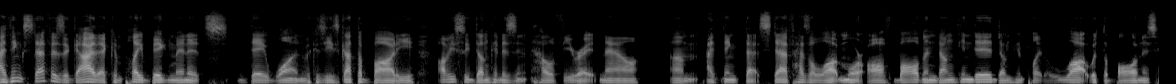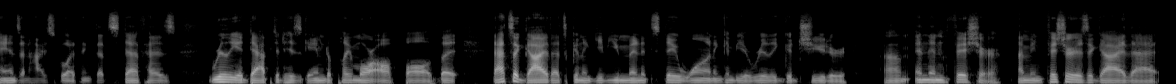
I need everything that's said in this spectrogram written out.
I think Steffe is a guy that can play big minutes day one because he's got the body. Obviously, Duncan isn't healthy right now. Um, I think that Steffe has a lot more off ball than Duncan did. Duncan played a lot with the ball in his hands in high school. I think that Steffe has really adapted his game to play more off ball. But that's a guy that's going to give you minutes day one and can be a really good shooter. Um, and then Fisher. I mean, Fisher is a guy that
